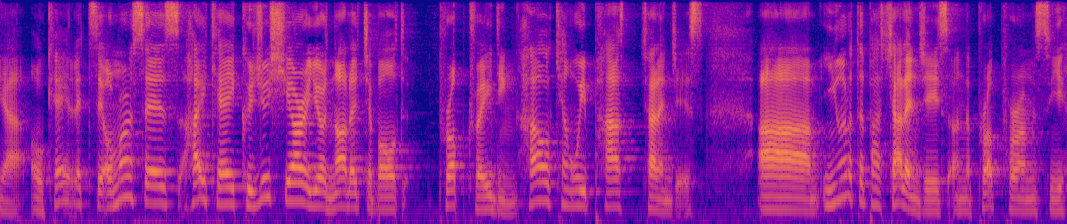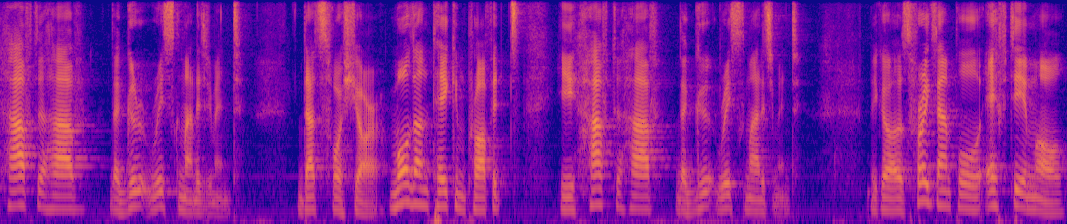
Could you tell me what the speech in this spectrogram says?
Yeah, okay. Let's see. Omar says, Hi Kay, could you share your knowledge about prop trading? How can we pass challenges? Um, in order to pass challenges on the prop firms, you have to have the good risk management. That's for sure. More than taking profits, you have to have the good risk management. Because for example, FTMO,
